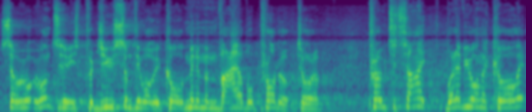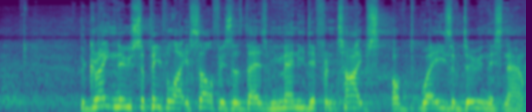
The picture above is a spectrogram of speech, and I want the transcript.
So what we want to do is produce something what we call a minimum viable product or a prototype, whatever you want to call it. The great news for people like yourself is that there's many different types of ways of doing this now.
